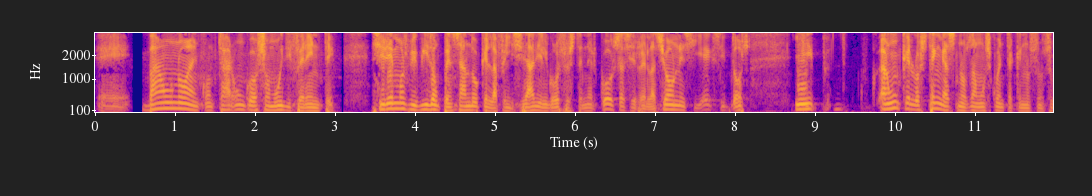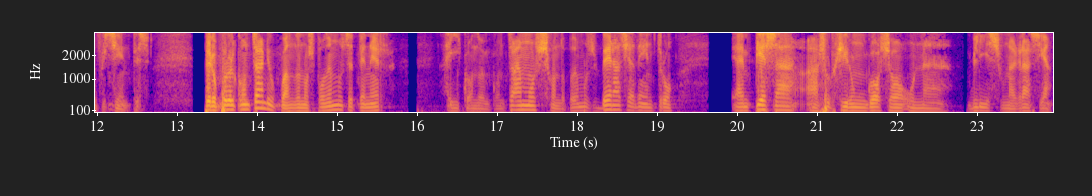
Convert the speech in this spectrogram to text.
eh, va uno a encontrar un gozo muy diferente. Si hemos vivido pensando que la felicidad y el gozo es tener cosas y relaciones y éxitos, y aunque los tengas, nos damos cuenta que no son suficientes. Pero por el contrario, cuando nos podemos detener, ahí cuando encontramos, cuando podemos ver hacia adentro, empieza a surgir un gozo, una bliss, una gracia.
